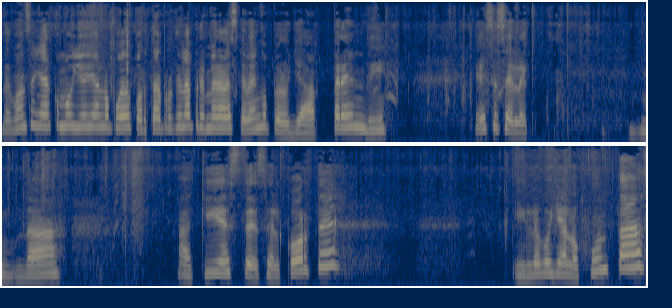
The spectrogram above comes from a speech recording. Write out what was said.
Les voy a enseñar cómo yo ya lo puedo cortar porque es la primera vez que vengo, pero ya aprendí. Este se le da aquí este es el corte y luego ya lo juntas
